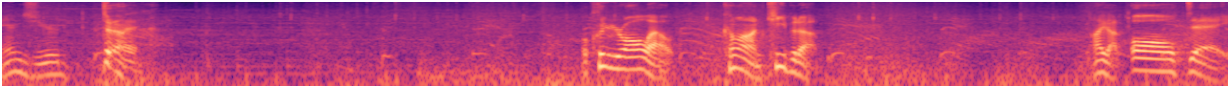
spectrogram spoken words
And you're done. I'll clear you all out. Come on, keep it up. I got all day.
